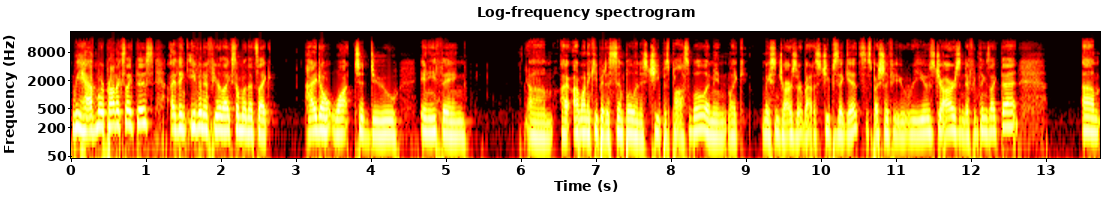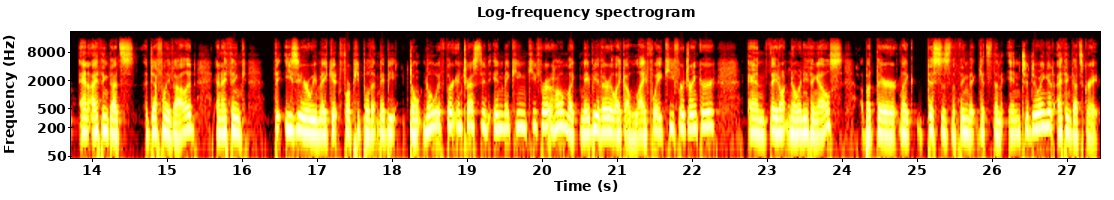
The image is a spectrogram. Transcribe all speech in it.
we have more products like this. I think even if you're like someone that's like I don't want to do anything. Um, I, I want to keep it as simple and as cheap as possible. I mean, like mason jars are about as cheap as it gets, especially if you reuse jars and different things like that. Um, and I think that's definitely valid. And I think the easier we make it for people that maybe don't know if they're interested in making kefir at home. Like maybe they're like a Lifeway kefir drinker and they don't know anything else, but they're like, this is the thing that gets them into doing it. I think that's great.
